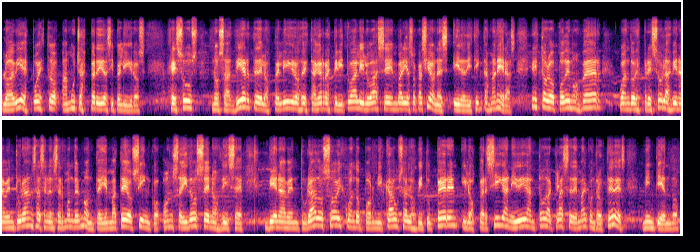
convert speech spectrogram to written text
lo había expuesto a muchas pérdidas y peligros. Jesús nos advierte de los peligros de esta guerra espiritual y lo hace en varias ocasiones y de distintas maneras. Esto lo podemos ver cuando expresó las bienaventuranzas en el Sermón del Monte y en Mateo 5, 11 y 12 nos dice, Bienaventurados sois cuando por mi causa los vituperen y los persigan y digan toda clase de mal contra ustedes, mintiendo.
